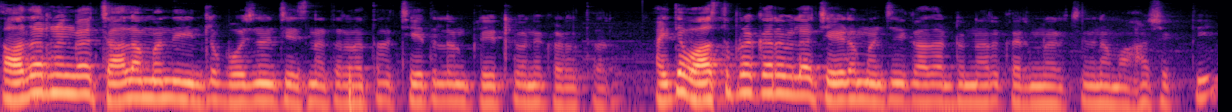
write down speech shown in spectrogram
సాధారణంగా చాలామంది ఇంట్లో భోజనం చేసిన తర్వాత చేతులను ప్లేట్లోనే కడుగుతారు. అయితే వాస్తు ప్రకారం ఇలా చేయడం మంచిది కాదంటున్నారు కరీంనగర్ చెందిన మహాశక్తి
